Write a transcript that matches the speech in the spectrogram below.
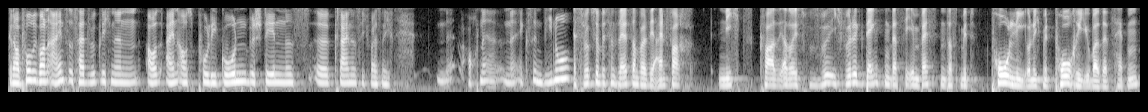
Genau, Porygon 1 ist halt wirklich ein aus, ein aus Polygonen bestehendes äh, kleines, ich weiß nicht, ne, auch eine, eine Ex-Indino. Es wirkt so ein bisschen seltsam, weil sie einfach nichts quasi, also ich, ich würde denken, dass sie im Westen das mit Poli und nicht mit Pori übersetzt hätten,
